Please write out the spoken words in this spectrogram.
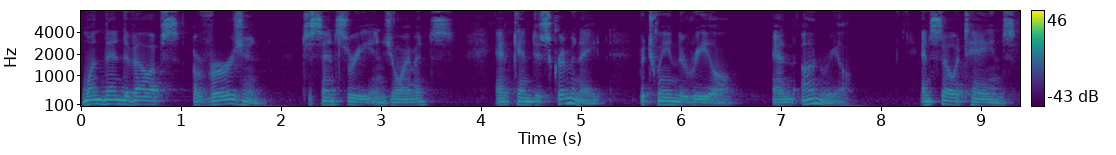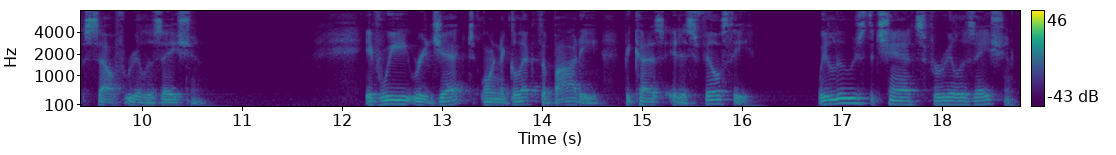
One then develops aversion to sensory enjoyments and can discriminate between the real and unreal, and so attains self realization. If we reject or neglect the body because it is filthy, we lose the chance for realization.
